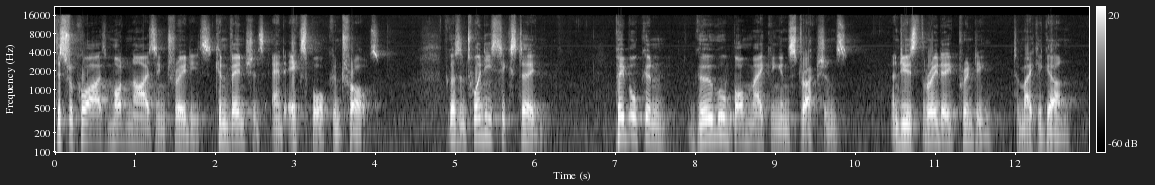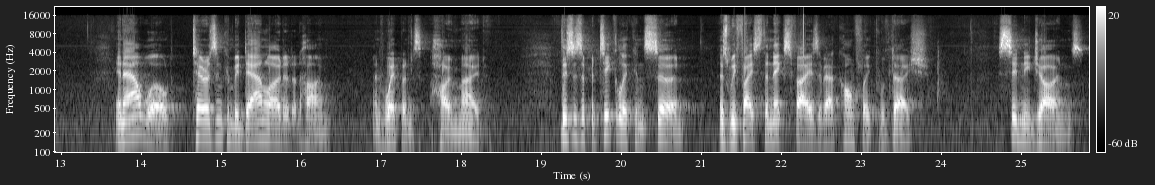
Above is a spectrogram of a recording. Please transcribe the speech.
This requires modernising treaties, conventions and export controls. Because in 2016, people can Google bomb making instructions and use 3D printing to make a gun. In our world, terrorism can be downloaded at home and weapons homemade. This is a particular concern as we face the next phase of our conflict with Daesh. Sidney Jones,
